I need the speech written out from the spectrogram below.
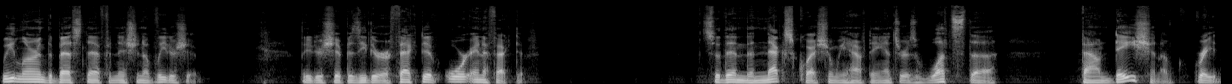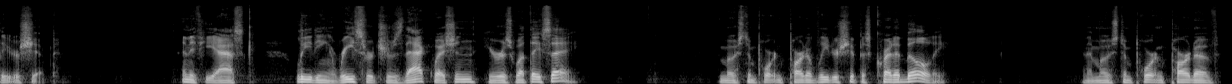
we learned the best definition of leadership. Leadership is either effective or ineffective. So then the next question we have to answer is what's the foundation of great leadership? And if you ask leading researchers that question, here is what they say. The most important part of leadership is credibility. And the most important part of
